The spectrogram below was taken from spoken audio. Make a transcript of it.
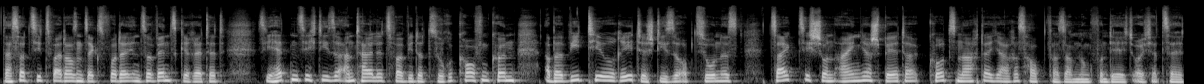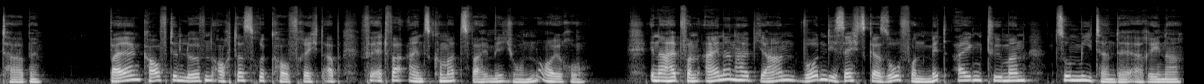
Das hat sie 2006 vor der Insolvenz gerettet. Sie hätten sich diese Anteile zwar wieder zurückkaufen können, aber wie theoretisch diese Option ist, zeigt sich schon ein Jahr später, kurz nach der Jahreshauptversammlung, von der ich euch erzählt habe. Bayern kauft den Löwen auch das Rückkaufrecht ab für etwa 1,2 Millionen Euro. Innerhalb von eineinhalb Jahren wurden die 60er so von Miteigentümern zu Mietern der Arena.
